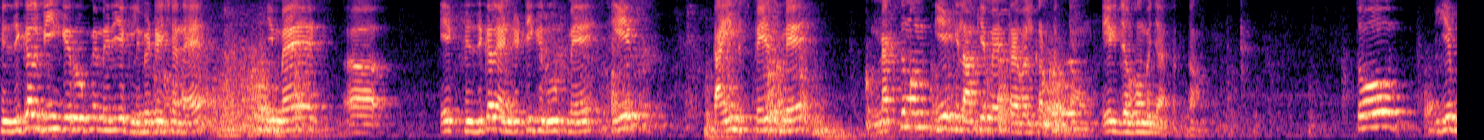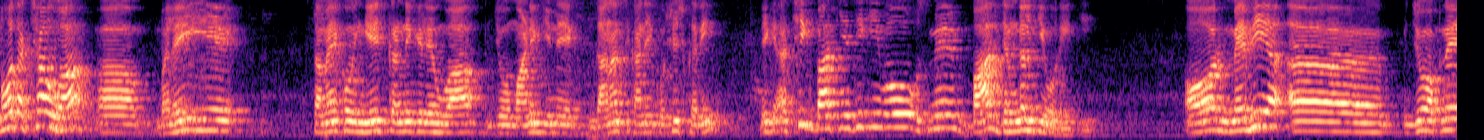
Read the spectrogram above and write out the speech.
फ़िज़िकल बीइंग के रूप में मेरी एक लिमिटेशन है कि मैं एक फ़िज़िकल एंटिटी के रूप में एक टाइम स्पेस में मैक्सिमम एक इलाके में ट्रैवल कर सकता हूँ, एक जगहों में जा सकता हूँ। तो ये बहुत अच्छा हुआ भले ही ये समय को इंगेज करने के लिए हुआ, जो माणिक जी ने एक गाना सिखाने की कोशिश करी, लेकिन अच्छी बात ये थी कि वो उसमें बात जंगल की हो रही थी। और मैं भी जो अपने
